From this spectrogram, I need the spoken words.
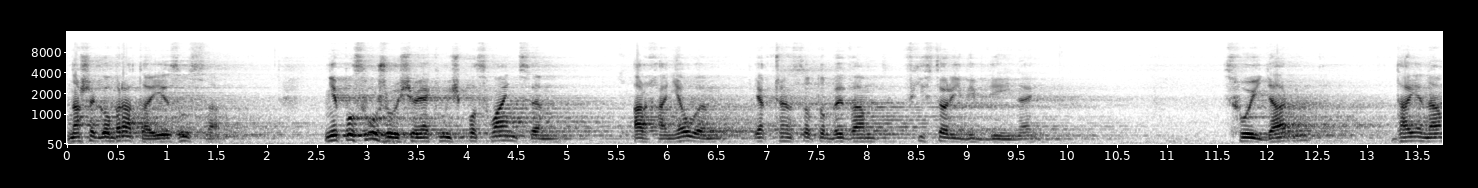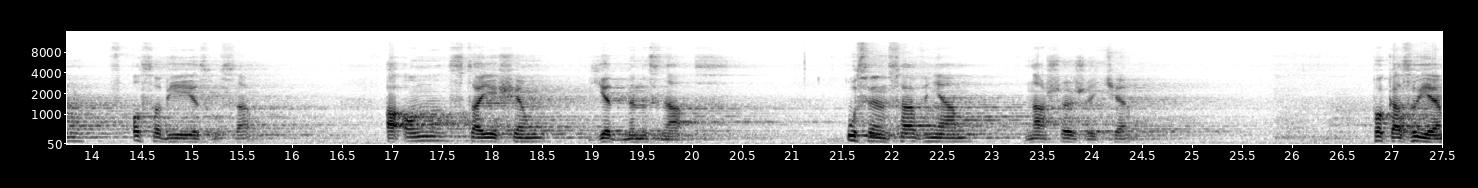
naszego brata Jezusa. Nie posłużył się jakimś posłańcem, archaniołem, jak często to bywa w historii biblijnej. Swój dar daje nam w osobie Jezusa, a On staje się jednym z nas. Usensownia nasze życie. Pokazuje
